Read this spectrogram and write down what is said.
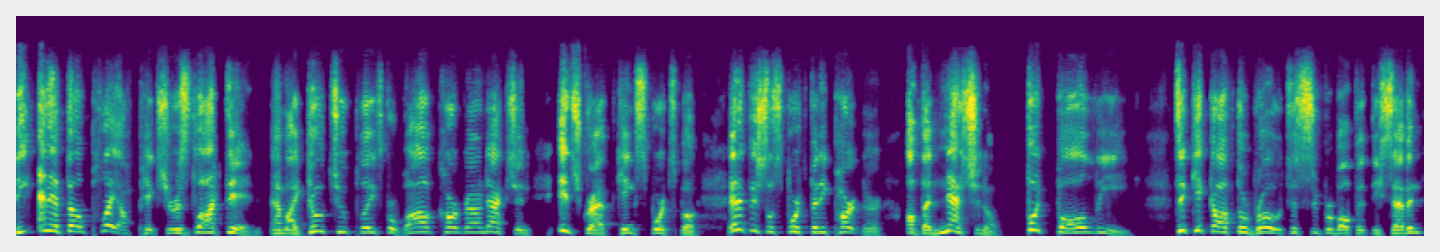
The NFL playoff picture is locked in, and my go to place for wild card round action is DraftKings Sportsbook, an official sports betting partner of the National Football League. To kick off the road to Super Bowl 57,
